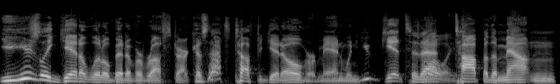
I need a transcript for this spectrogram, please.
you usually get a little bit of a rough start because that's tough to get over, man. When you get to that Totally. top of the mountain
